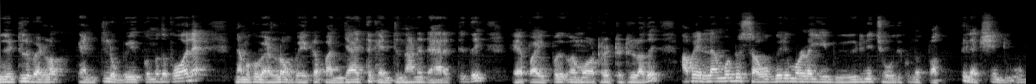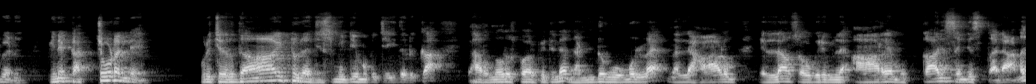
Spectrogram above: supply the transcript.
വീട്ടിൽ വെള്ളം കിണറ്റിൽ ഉപയോഗിക്കുന്നത് പോലെ നമുക്ക് വെള്ളം ഉപയോഗിക്കാം. പഞ്ചായത്ത് കിണറ്റിൽ നിന്നാണ് ഡയറക്റ്റ് ഇത് പൈപ്പ് മോട്ടർ ഇട്ടിട്ടുള്ളത്. അപ്പോൾ എല്ലാം കൊണ്ടും സൗകര്യമുള്ള ഈ വീടിന് ചോദിക്കുന്ന പത്ത് ലക്ഷം രൂപയാണ്. പിന്നെ കച്ചവടമല്ലേ ഒരു ചെറുതായിട്ടൊരു അഡ്ജസ്റ്റ്മെന്റ് നമുക്ക് ചെയ്തെടുക്കാം. അറുന്നൂറ് സ്ക്വയർ ഫീറ്റിന്റെ രണ്ട് റൂമുള്ള നല്ല ഹാളും എല്ലാം സൗകര്യമുള്ള ആറ് മുക്കാൽ സെന്റ് സ്ഥലമാണ്.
